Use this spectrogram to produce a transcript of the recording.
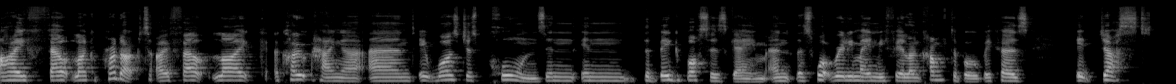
I felt like a product. I felt like a coat hanger, and it was just pawns in in the big bosses game, and that's what really made me feel uncomfortable because it just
